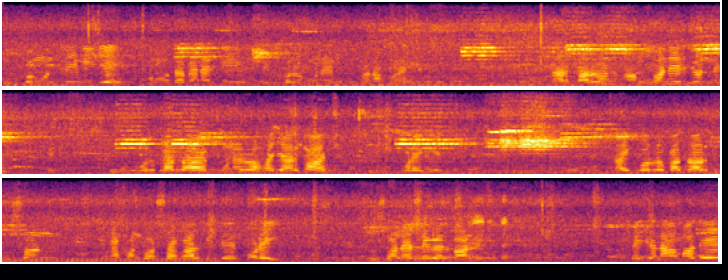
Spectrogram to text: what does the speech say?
মুখ্যমন্ত্রী নিজে মমতা ব্যানার্জি বৃক্ষরোপণের সূচনা করেছেন। তার কারণ আমপানের জন্যে কলকাতায় পনেরো হাজার গাছ পড়ে গিয়েছে। তাই কলকাতার দূষণ এখন বর্ষাকাল, কিন্তু এর পরেই দূষণের লেভেল বাড়বে। সেই জন্য আমাদের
